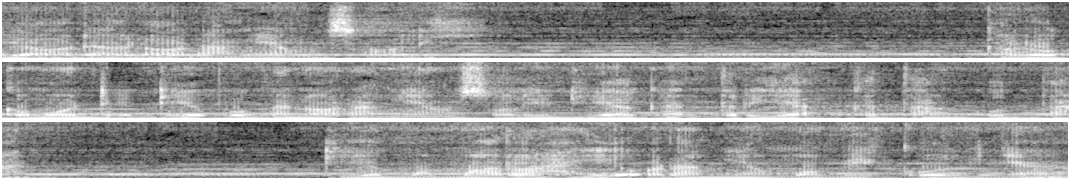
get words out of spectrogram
dia adalah orang yang solih. Kalau kemudian dia bukan orang yang solih, dia akan teriak ketakutan. Dia memarahi orang yang memikulnya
